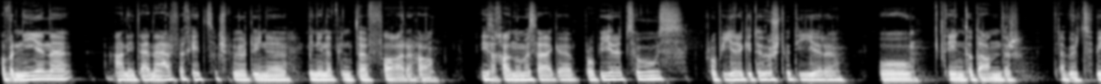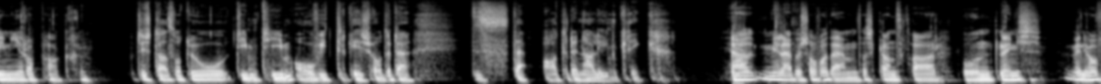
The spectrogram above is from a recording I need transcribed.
Aber nie habe ich den Nervenkitzel gespürt, wie ich, TÜV fahren habe. Ich kann nur sagen, probiere es aus, probiere es durchstudieren und der eine oder andere wird es wie mir auch Das ist das, was du deinem Team auch weitergibst, oder? Der, das, der Adrenalinkick. Ja, wir leben schon von dem, das ist ganz klar. Und manchmal, wenn ich, auch,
